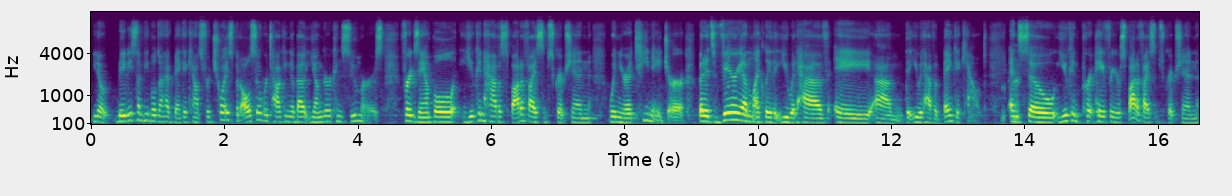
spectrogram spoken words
you know maybe some people don't have bank accounts for choice but also we're talking about younger consumers for example you can have a spotify subscription when you're a teenager but it's very unlikely that you would have a um, that you would have a bank account okay. and so you can pr- pay for your spotify subscription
